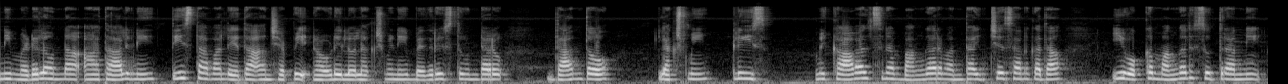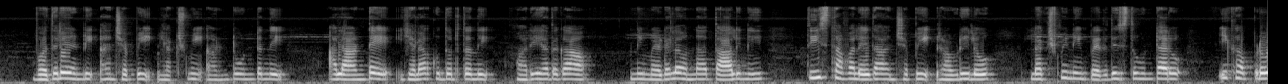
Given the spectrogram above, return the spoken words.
నీ మెడలో ఉన్న ఆ తాలిని తీస్తావా లేదా అని చెప్పి రౌడీలో లక్ష్మిని బెదిరిస్తూ ఉంటారు. దాంతో లక్ష్మి ప్లీజ్ మీకు కావాల్సిన బంగారం అంతా ఇచ్చేశాను కదా. ఈ ఒక్క మంగళసూత్రాన్ని వదిలేయండి అని చెప్పి లక్ష్మి అంటూ ఉంటుంది. అలా అంటే ఎలా కుదురుతుంది? మర్యాదగా నీ మెడలో ఉన్న తాలిని తీస్తావా లేదా అని చెప్పి రౌడీలో లక్ష్మిని బెదిరిస్తూ ఉంటారు. ఇక అప్పుడు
